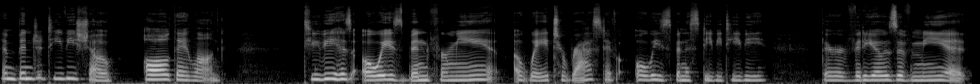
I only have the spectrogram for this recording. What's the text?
and binge a TV show all day long. TV has always been for me a way to rest. I've always been a Stevie TV. There are videos of me at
